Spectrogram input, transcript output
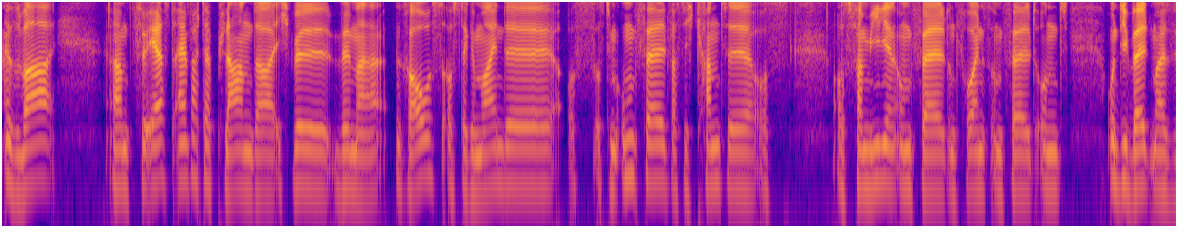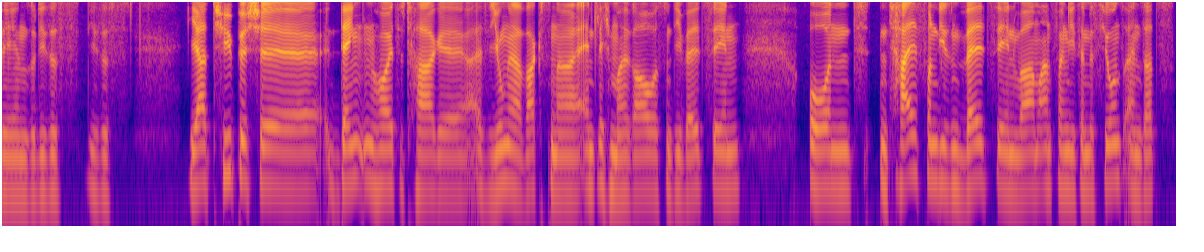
Es war ähm, zuerst einfach der Plan da, ich will, will mal raus aus der Gemeinde, aus, aus dem Umfeld, was ich kannte, aus, aus Familienumfeld und Freundesumfeld und, und die Welt mal sehen. So dieses, dieses ja, typische Denken heutzutage als junger Erwachsener endlich mal raus und die Welt sehen. Und ein Teil von diesem Weltsehen war am Anfang dieser Missionseinsatz.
